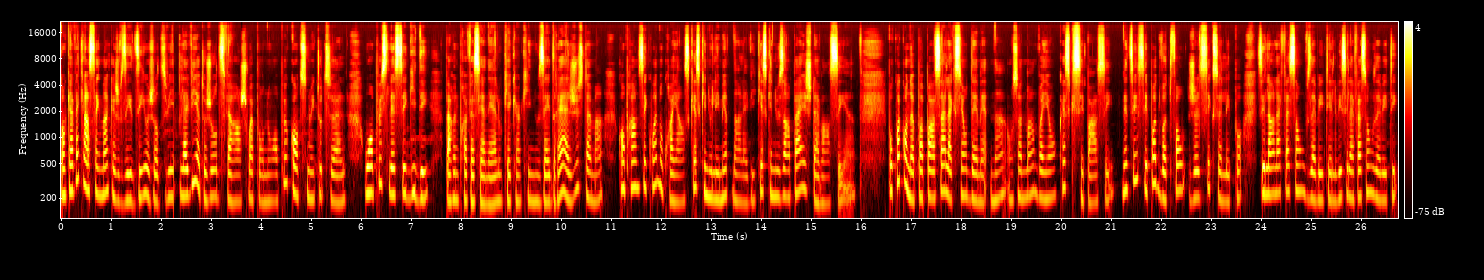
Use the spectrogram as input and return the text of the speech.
Donc, avec l'enseignement que je vous ai dit aujourd'hui, la vie a toujours différents choix pour nous. On peut continuer toute seule ou on peut se laisser guider par une professionnelle ou quelqu'un qui nous aiderait à justement comprendre c'est quoi nos croyances, qu'est-ce qui nous limite dans la vie, qu'est-ce qui nous empêche d'avancer. Hein? Pourquoi qu'on n'a pas passé à l'action dès maintenant? On se demande, voyons, qu'est-ce qui s'est passé? Mais tu sais, c'est pas de votre faute, je le sais que ce l'est pas. C'est dans la façon que vous avez été élevé, c'est la façon que vous avez été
